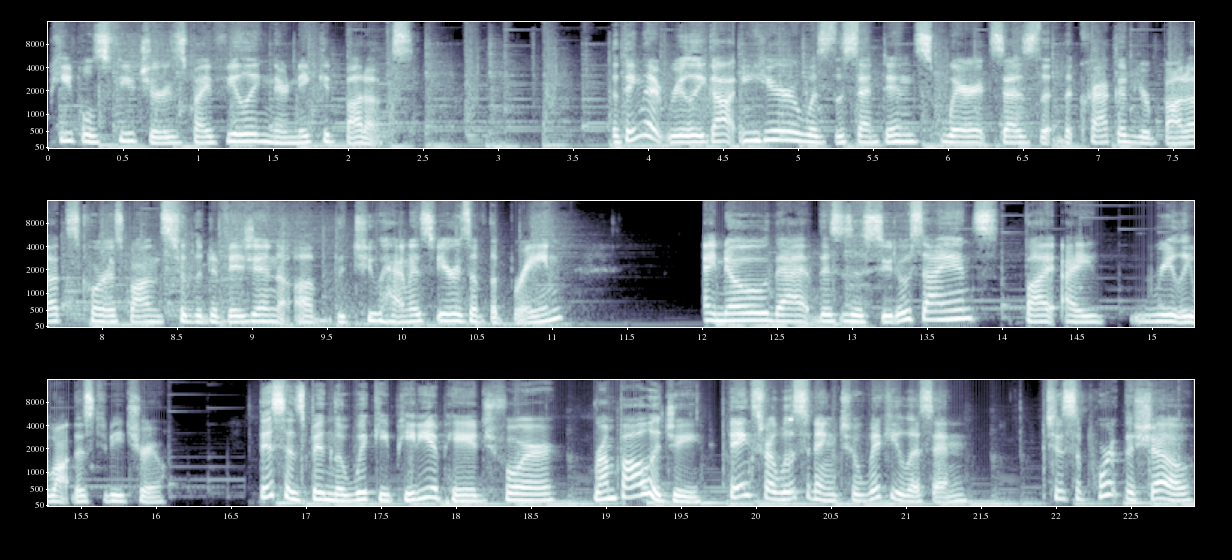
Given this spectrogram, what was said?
people's futures by feeling their naked buttocks. The thing that really got me here was the sentence where it says that the crack of your buttocks corresponds to the division of the two hemispheres of the brain. I know that this is a pseudoscience, but I really want this to be true. This has been the Wikipedia page for Rumpology. Thanks for listening to WikiListen. To support the show,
